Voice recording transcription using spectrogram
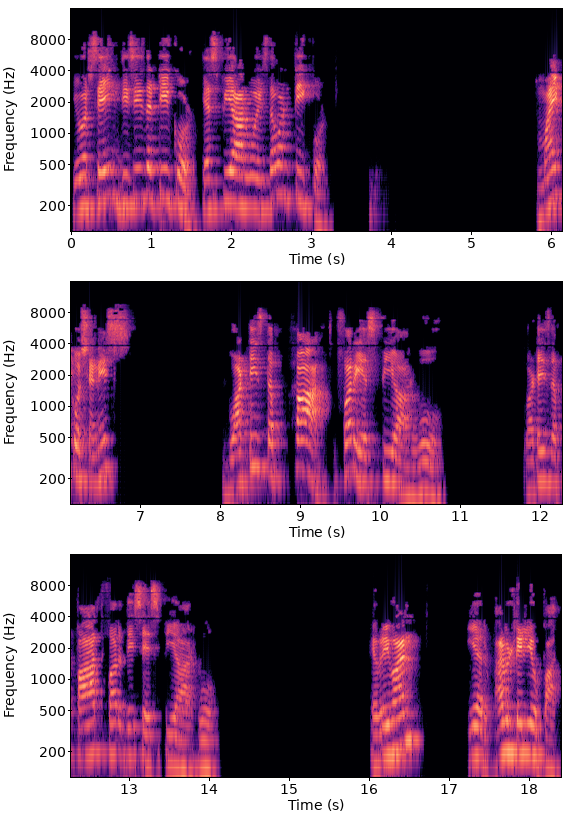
You are saying this is the T code. SPRO is the one T code. My question is, what is the path for SPRO? What is the path for this SPRO? Everyone, here I will tell you path.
